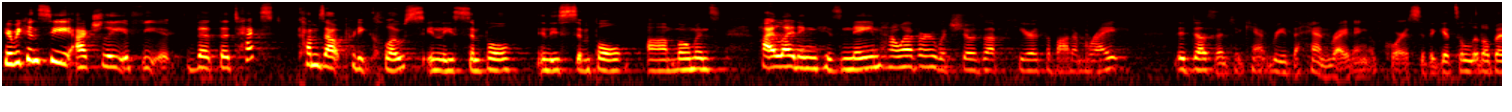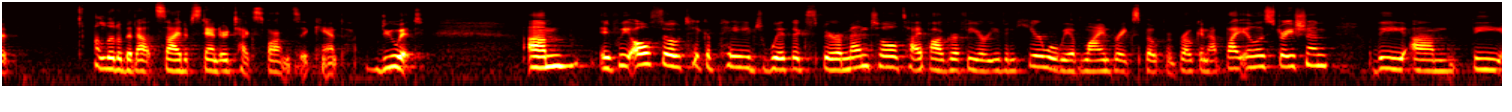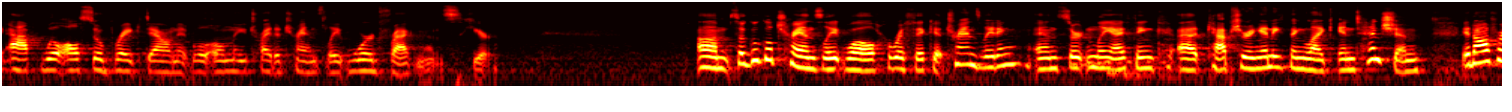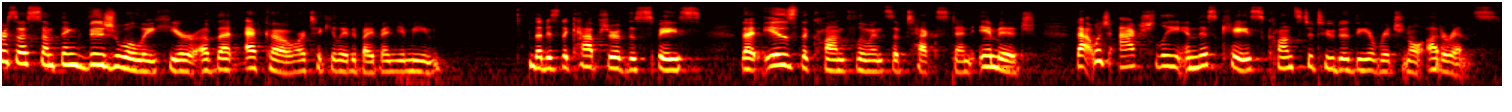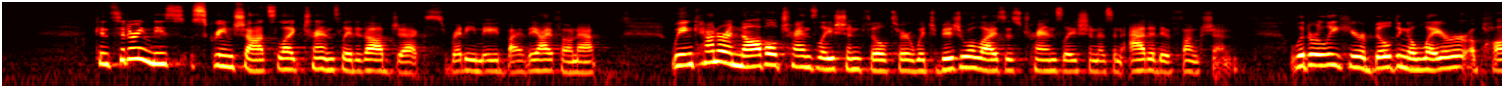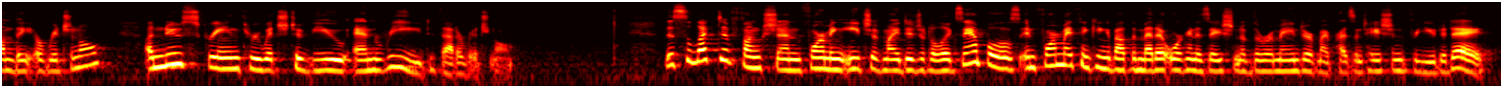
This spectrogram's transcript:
Here we can see actually if we, that the text comes out pretty close in these simple, in these simple uh, moments, highlighting his name, however, which shows up here at the bottom right. It doesn't, it can't read the handwriting, of course. If it gets a little bit, a little bit outside of standard text fonts, it can't do it. Um, if we also take a page with experimental typography, or even here where we have line breaks broken up by illustration, the, um, the app will also break down. It will only try to translate word fragments here. Um, so Google Translate, while horrific at translating, and certainly I think at capturing anything like intention, it offers us something visually here of that echo articulated by Benjamin that is the capture of the space that is the confluence of text and image, that which actually, in this case, constituted the original utterance. Considering these screenshots like translated objects, ready made by the iPhone app, we encounter a novel translation filter which visualizes translation as an additive function. Literally, here, building a layer upon the original, a new screen through which to view and read that original. The selective function forming each of my digital examples inform my thinking about the meta-organization of the remainder of my presentation for you today.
